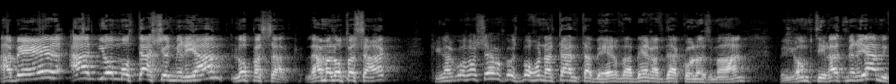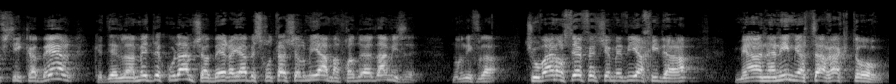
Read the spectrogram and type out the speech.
הבאר עד יום מותה של מרים לא פסק. למה לא פסק? כי רק ברוך השם הקדוש ברוך הוא נתן את הבאר והבאר עבדה כל הזמן ביום פטירת מרים הפסיק הבאר כדי ללמד לכולם שהבאר היה בזכותה של מרים, אף אחד לא ידע מזה. נו נפלא. תשובה נוספת שמביא אחידה, מהעננים יצא רק טוב,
